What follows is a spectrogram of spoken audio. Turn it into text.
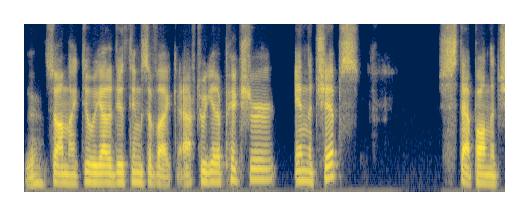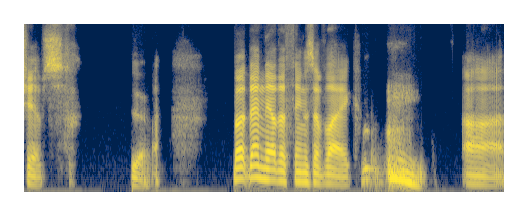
Yeah. So I'm like, dude, we gotta do things of like after we get a picture in the chips, step on the chips. Yeah. But then the other things of like uh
